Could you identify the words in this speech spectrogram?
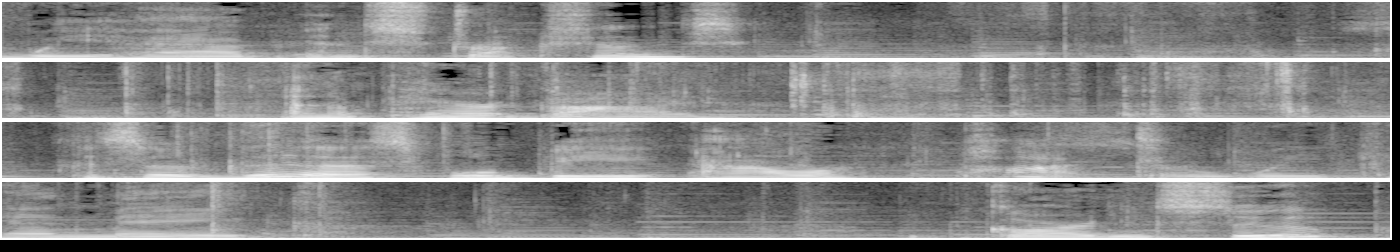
we have instructions and a parent guide. And so this will be our pot. So we can make garden soup,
